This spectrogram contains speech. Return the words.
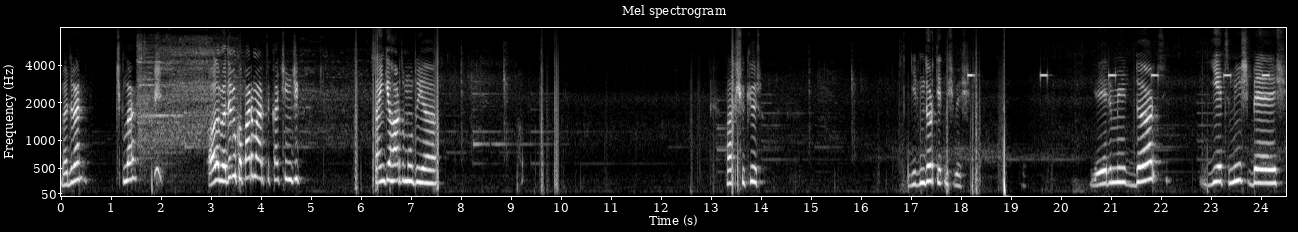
merdiven çık lan. Oğlum ödemi koparma artık kaçıncı Sanki hard modu ya. Ah şükür. 24.75 24 75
